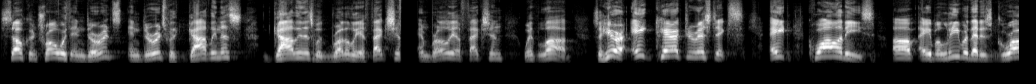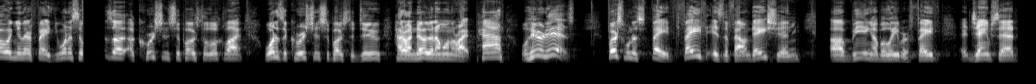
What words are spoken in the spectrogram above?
self control with endurance, endurance with godliness, godliness with brotherly affection, and brotherly affection with love. So here are eight characteristics, eight qualities of a believer that is growing in their faith. You want to say, what is a, a, Christian supposed to look like? What is a Christian supposed to do? How do I know that I'm on the right path? Well, here it is. First one is faith. Faith is the foundation of being a believer. Faith, uh, James said,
